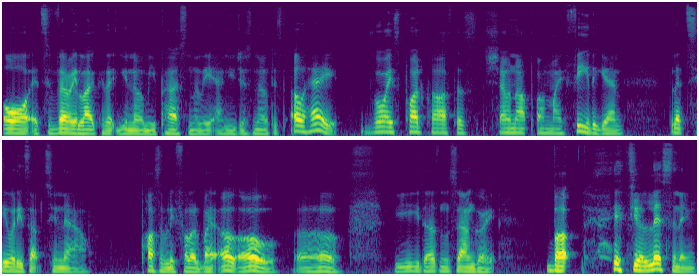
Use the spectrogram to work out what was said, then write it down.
or it's very likely that you know me personally and you just noticed, oh, hey, Roy's podcast has shown up on my feed again. Let's see what he's up to now. Possibly followed by, oh, oh, oh, he doesn't sound great. But if you're listening,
